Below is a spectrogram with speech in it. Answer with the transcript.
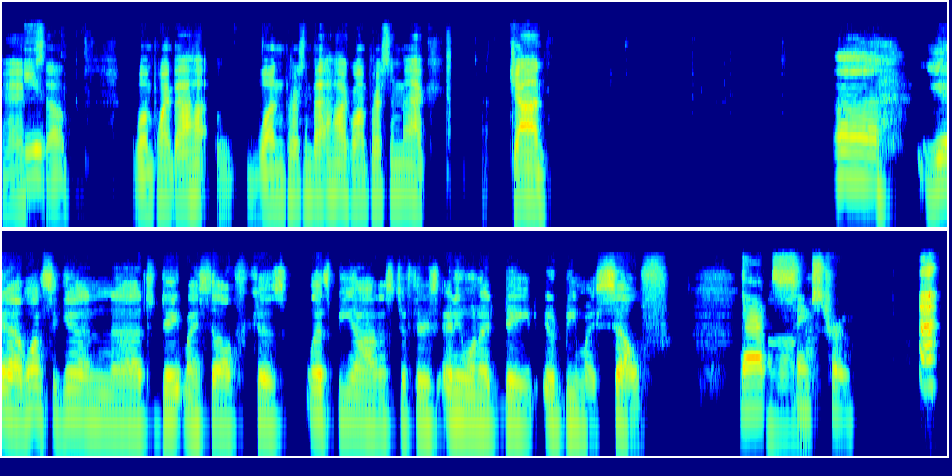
Okay, You- so One point bat Ho- one person bat hog, one person Mac. John. Uh, yeah. Once again, uh, to date myself, because let's be honest, if there's anyone I'd date, it would be myself. That Um, seems true.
